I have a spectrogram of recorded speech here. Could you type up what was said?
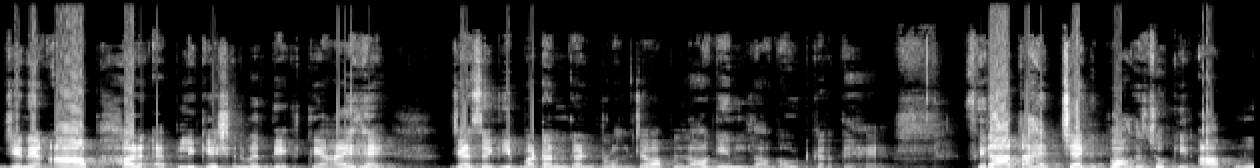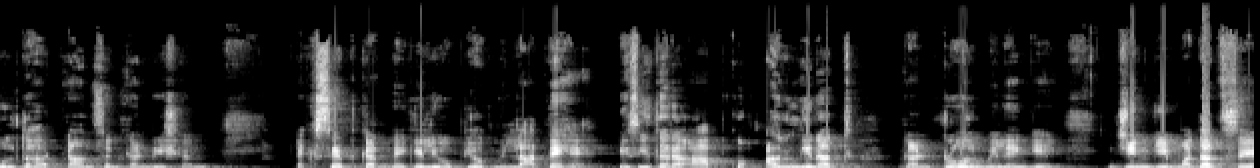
जिन्हें आप हर एप्लीकेशन में देखते आए हैं, जैसे कि बटन कंट्रोल जब आप लॉग इन लॉग आउट करते हैं। फिर आता है चेक बॉक्स जो कि आप मूलतः टर्म्स एंड कंडीशन एक्सेप्ट करने के लिए उपयोग में लाते हैं। इसी तरह आपको अनगिनत कंट्रोल मिलेंगे, जिनकी मदद से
